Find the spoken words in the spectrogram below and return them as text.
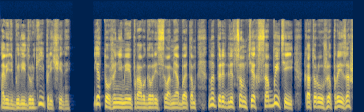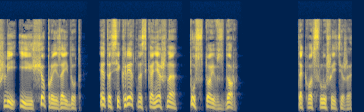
а ведь были и другие причины. Я тоже не имею права говорить с вами об этом, но перед лицом тех событий, которые уже произошли и еще произойдут, эта секретность, конечно, пустой вздор. Так вот, слушайте же,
